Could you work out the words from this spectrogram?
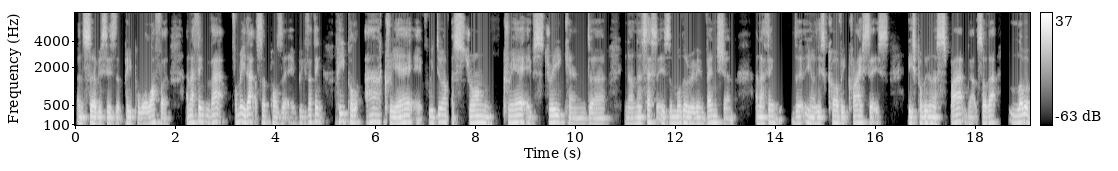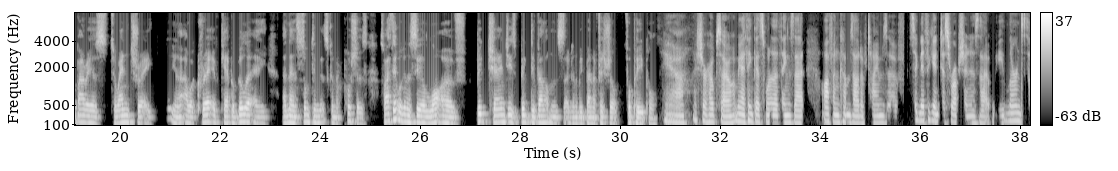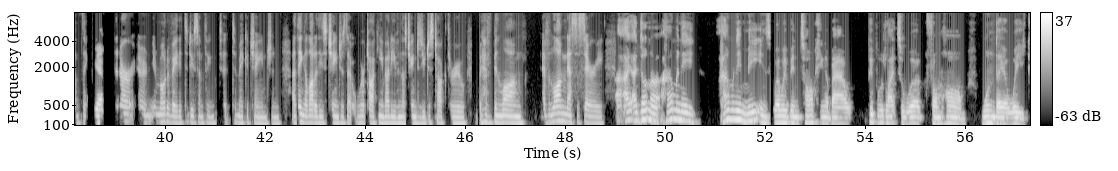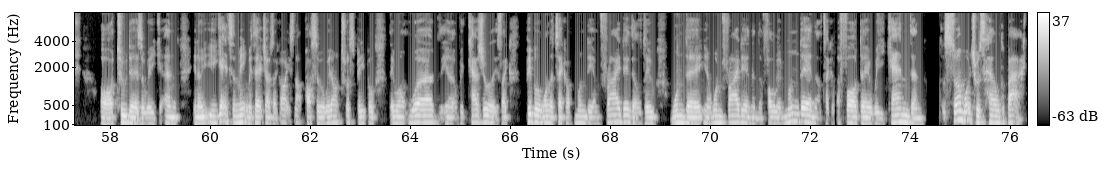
and services that people will offer. And I think that, for me, that's a positive because I think people are creative. We do have a strong creative streak, and uh, you know, necessity is the mother of invention. And I think that you know this COVID crisis is probably going to spark that, so that lower barriers to entry you know our creative capability and then something that's going to push us so i think we're going to see a lot of big changes big developments that are going to be beneficial for people yeah i sure hope so i mean i think that's one of the things that often comes out of times of significant disruption is that we learn something yeah that are, are motivated to do something to, to make a change. And I think a lot of these changes that we're talking about, even those changes you just talked through, have been long, have been long necessary. I, I don't know how many how many meetings where we've been talking about people would like to work from home one day a week or two days a week. And, you know, you get into the meeting with HR, it's like, oh, it's not possible. We don't trust people. They won't work. You know, it'll be casual. It's like people want to take off Monday and Friday. They'll do one day, you know, one Friday and then the following Monday and they'll take a four day weekend. And so much was held back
